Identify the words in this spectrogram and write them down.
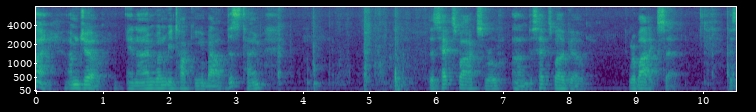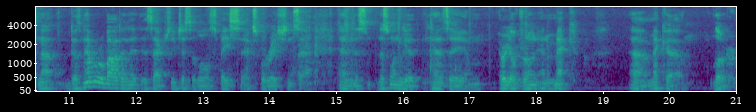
Hi, I'm Joe, and I'm going to be talking about this time this Hexbox, um, this Hexbug uh, robotics set. It's not doesn't have a robot in it. It's actually just a little space exploration set, and this this one get, has a um, aerial drone and a mech, uh, mecha loader.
